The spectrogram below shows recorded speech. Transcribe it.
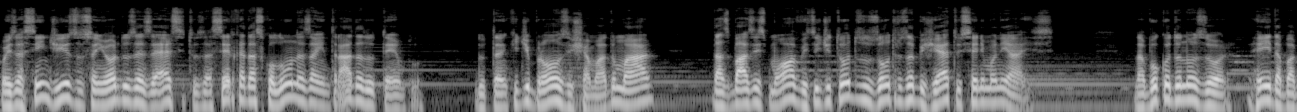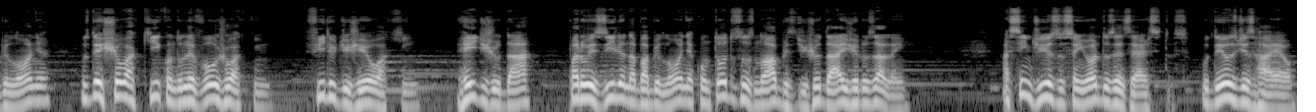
Pois assim diz o Senhor dos exércitos acerca das colunas à entrada do templo, do tanque de bronze chamado Mar, das bases móveis e de todos os outros objetos cerimoniais. Nabucodonosor, rei da Babilônia, os deixou aqui quando levou Joaquim, filho de Jeoaquim, rei de Judá, para o exílio na Babilônia com todos os nobres de Judá e Jerusalém. Assim diz o Senhor dos Exércitos, o Deus de Israel,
